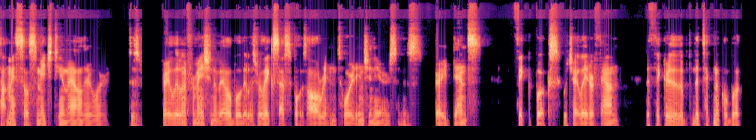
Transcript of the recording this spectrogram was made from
taught myself some HTML. There were there's very little information available that was really accessible. It was all written toward engineers. It was very dense, thick books, which I later found the thicker the, the technical book,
